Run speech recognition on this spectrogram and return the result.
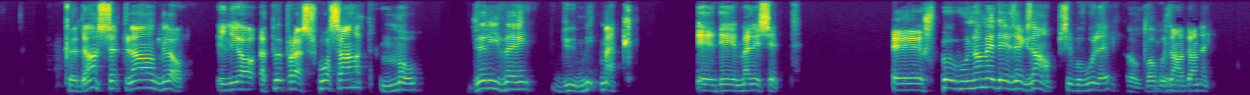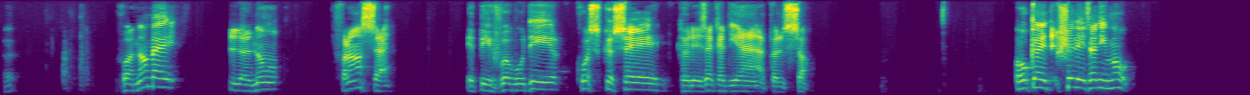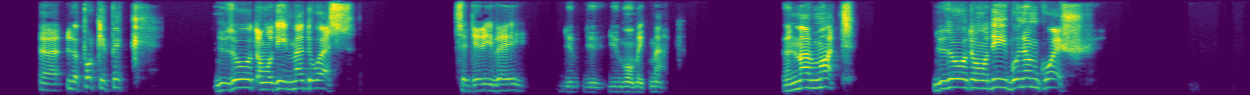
que dans cette langue-là, il y a à peu près 60 mots dérivés du Micmac et des Malécites. Et je peux vous nommer des exemples, si vous voulez. Je vais vous en donner. Je vais nommer le nom français et puis je vais vous dire qu'est-ce que c'est que les Acadiens appellent ça. OK, chez les animaux, euh, le porc-épic, nous autres, on dit madouesse c'est dérivé du, mot Micmac. Une marmotte, nous autres, on dit bonhomme couche.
